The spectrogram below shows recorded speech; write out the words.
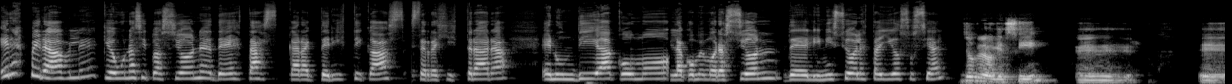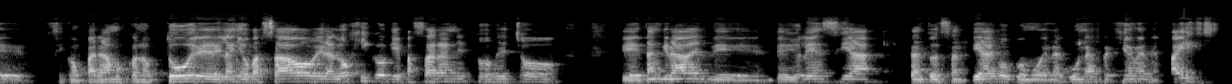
¿Era esperable que una situación de estas características se registrara en un día como la conmemoración del inicio del estallido social? Yo creo que sí. Eh, eh, si comparamos con octubre del año pasado, era lógico que pasaran estos hechos eh, tan graves de violencia, tanto en Santiago como en algunas regiones del país.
